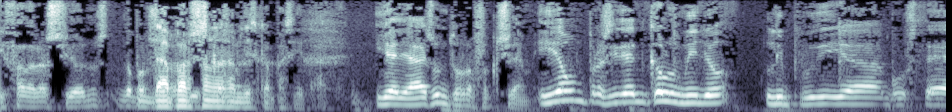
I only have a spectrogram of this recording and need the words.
i federacions de persones, De persones amb discapacitat. discapacitat. I allà és on ho reflexionem. I hi ha un president que millor li podia vostè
